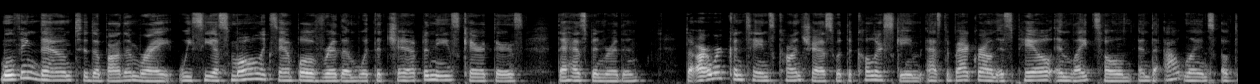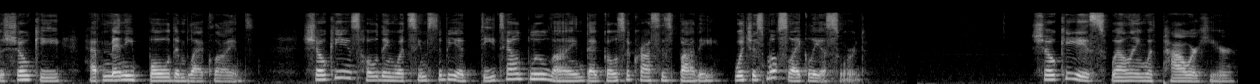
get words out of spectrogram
Moving down to the bottom right, we see a small example of rhythm with the Japanese characters that has been written. The artwork contains contrast with the color scheme as the background is pale and light tone and the outlines of the shoki have many bold and black lines. Shoki is holding what seems to be a detailed blue line that goes across his body, which is most likely a sword. Shoki is swelling with power here,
